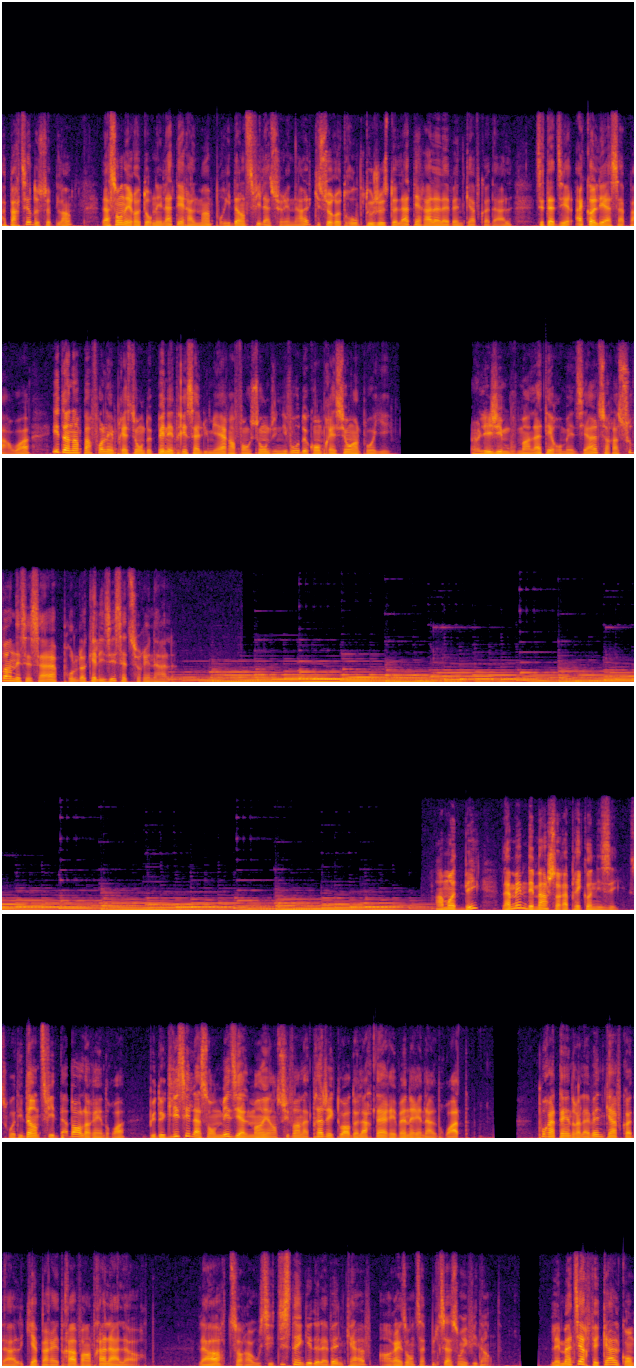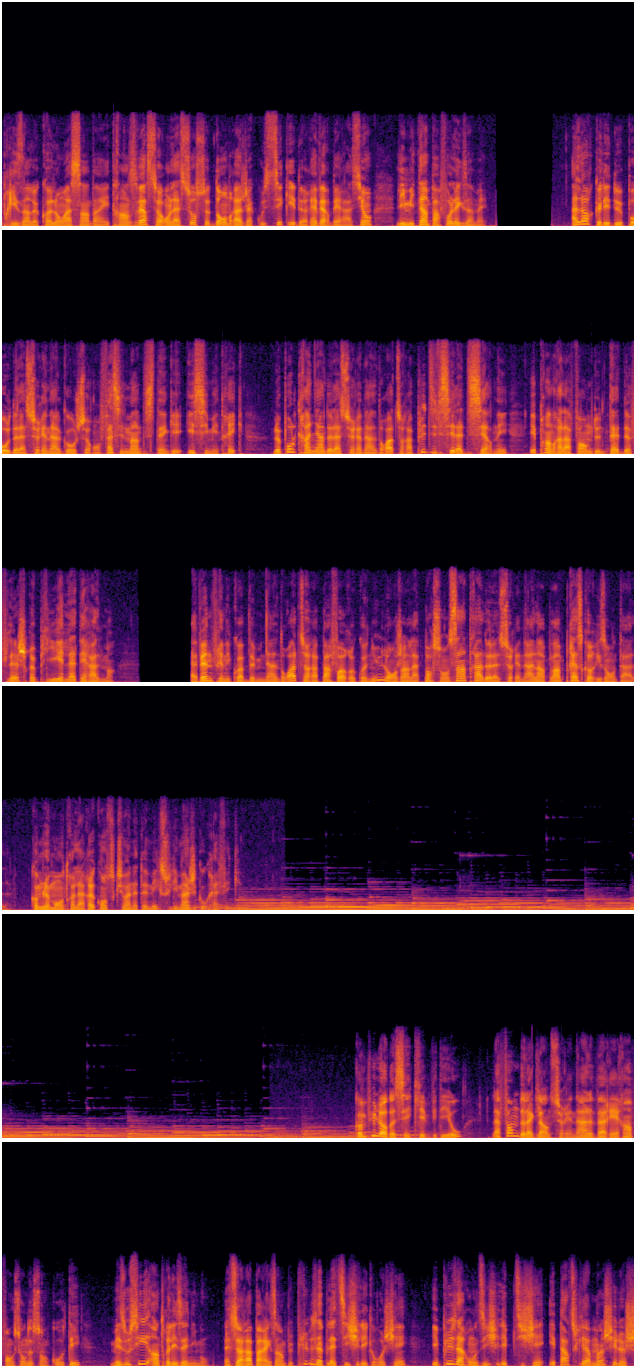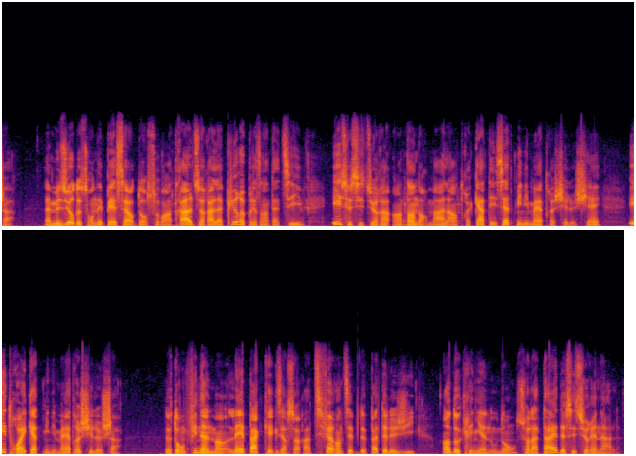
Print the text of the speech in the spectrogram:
À partir de ce plan, la sonde est retournée latéralement pour identifier la surrénale qui se retrouve tout juste latérale à la veine cave caudale, c'est-à-dire accolée à sa paroi et donnant parfois l'impression de pénétrer sa lumière en fonction du niveau de compression employé. Un léger mouvement latéromédial sera souvent nécessaire pour localiser cette surrénale. En mode B, la même démarche sera préconisée, soit d'identifier d'abord le rein droit, puis de glisser la sonde médialement et en suivant la trajectoire de l'artère et veine rénale droite pour atteindre la veine cave caudale qui apparaîtra ventrale à l'aorte. La sera aussi distinguée de la veine cave en raison de sa pulsation évidente. Les matières fécales comprises dans le côlon ascendant et transverse seront la source d'ombrage acoustique et de réverbération, limitant parfois l'examen. Alors que les deux pôles de la surrénale gauche seront facilement distingués et symétriques, le pôle crânien de la surrénale droite sera plus difficile à discerner et prendra la forme d'une tête de flèche repliée latéralement. La veine phrénico-abdominale droite sera parfois reconnue longeant la portion centrale de la surrénale en plan presque horizontal, comme le montre la reconstruction anatomique sous l'image échographique. Comme vu lors de ces clips vidéo, la forme de la glande surrénale variera en fonction de son côté mais aussi entre les animaux. Elle sera par exemple plus aplatie chez les gros chiens et plus arrondie chez les petits chiens et particulièrement chez le chat. La mesure de son épaisseur dorso-ventrale sera la plus représentative et se situera en temps normal entre 4 et 7 mm chez le chien et 3 et 4 mm chez le chat. Notons finalement l'impact qu'exercera différents types de pathologies, endocriniennes ou non, sur la taille de ces surrénales.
